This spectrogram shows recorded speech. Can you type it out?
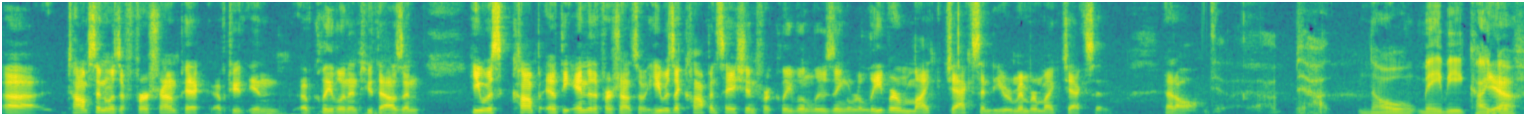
uh, Thompson was a first round pick of, two, in, of Cleveland in 2000. He was comp at the end of the first round, so he was a compensation for Cleveland losing reliever Mike Jackson. Do you remember Mike Jackson at all? Uh, no, maybe kind yeah. of.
